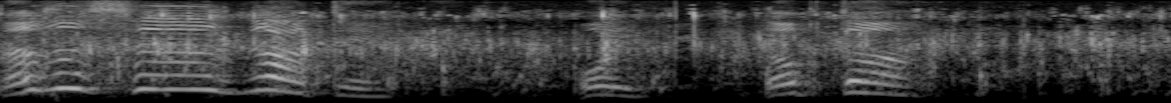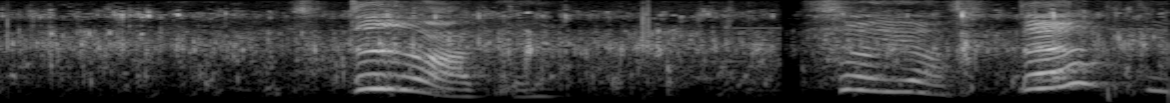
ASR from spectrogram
Надо стирати. Ой, тобто стирати. Все, я стер.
